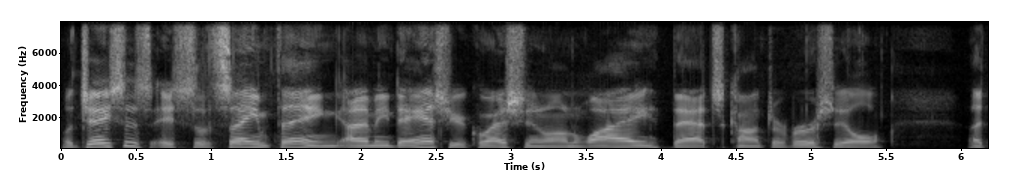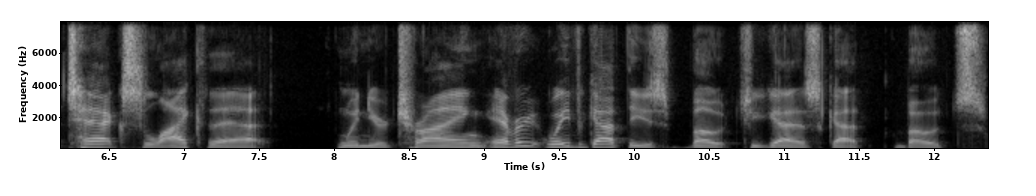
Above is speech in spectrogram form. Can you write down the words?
Well, Jason, it's the same thing. I mean, to answer your question on why that's controversial, a text like that, when you're trying, every we've got these boats. You guys got boats,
